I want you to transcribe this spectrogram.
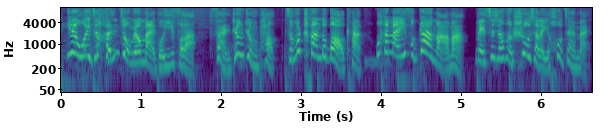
因为我已经很久没有买过衣服了。反正这么胖，怎么穿都不好看，我还买衣服干嘛嘛？每次想等瘦下来以后再买，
